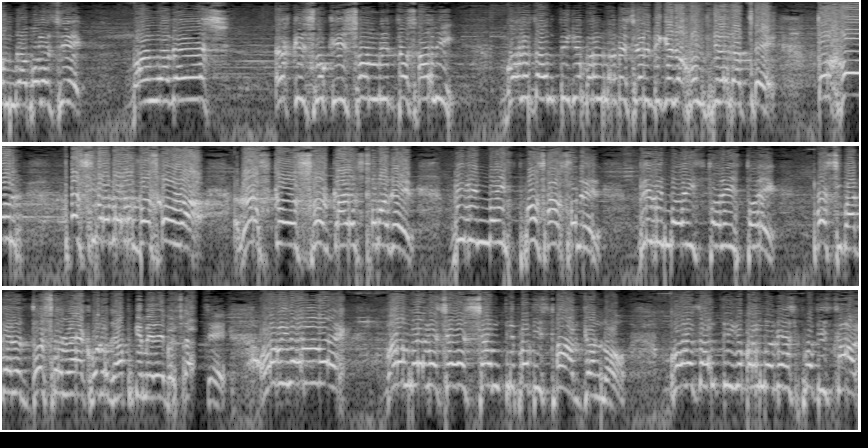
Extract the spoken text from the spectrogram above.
আমরা বলেছি, বাংলাদেশ একটি সুখী, সমৃদ্ধশালী, গণতান্ত্রিক বাংলাদেশের দিকে যখন ফিরে যাচ্ছে, তখন রাষ্ট্র, সরকার, সমাজের বিভিন্ন প্রশাসনের বিভিন্ন স্তরে স্তরে পেশিবাদের দোসররা এখনও ঘাপকে মেরে বসে আছে। অবিলম্বে বাংলাদেশের শান্তি প্রতিষ্ঠার জন্য, গণতান্ত্রিক বাংলাদেশ প্রতিষ্ঠার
